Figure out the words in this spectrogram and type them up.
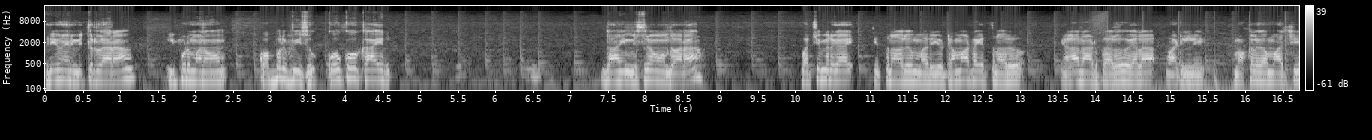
ప్రియమైన మిత్రులారా ఇప్పుడు మనం కొబ్బరి పీసు కోకో కాయర్ దాని మిశ్రమం ద్వారా పచ్చిమిరకాయ విత్తనాలు మరియు టమాటా విత్తనాలు ఎలా నాటుతారు ఎలా వాటిని మొక్కలుగా మార్చి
